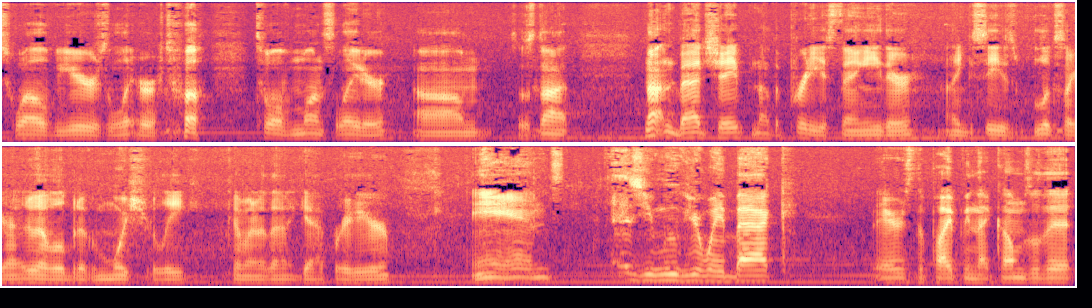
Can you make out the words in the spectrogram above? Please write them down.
12 years later, 12, 12 months later. Um, so it's not not in bad shape, not the prettiest thing either. I can see it looks like I do have a little bit of a moisture leak coming out of that gap right here. And as you move your way back, there's the piping that comes with it.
